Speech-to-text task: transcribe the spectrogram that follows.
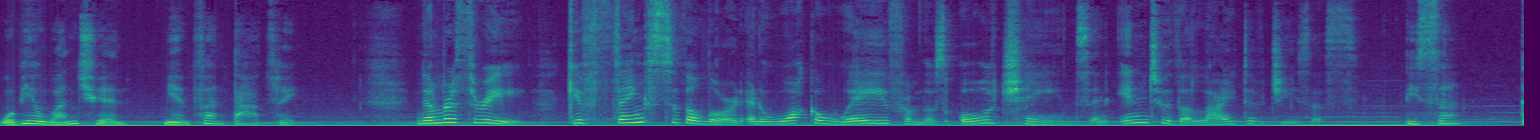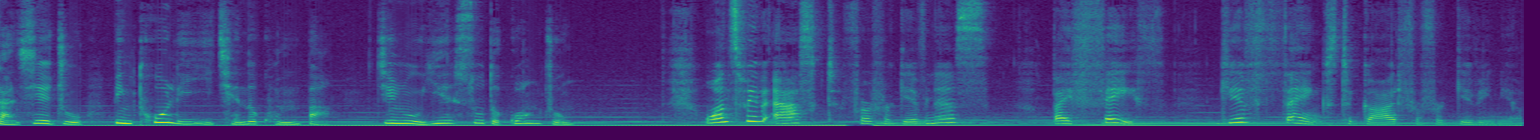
我便完全免犯大罪。 Number three, give thanks to the Lord and walk away from those old chains and into the light of Jesus. 第三，感谢主，并脱离以前的捆绑，进入耶稣的光中。 Once we've asked for forgiveness, by faith, give thanks to God for forgiving you.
